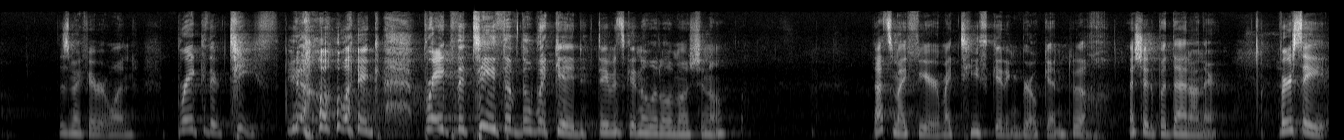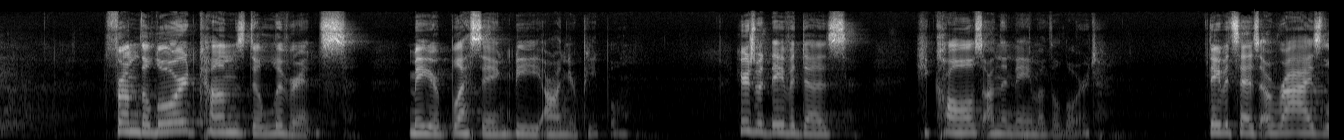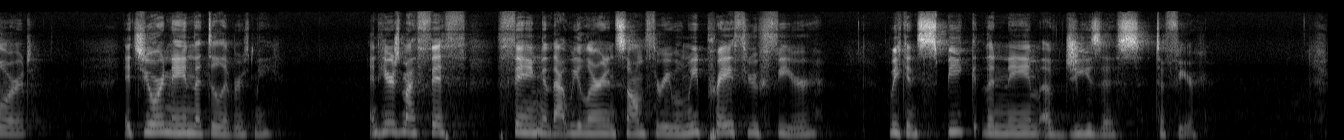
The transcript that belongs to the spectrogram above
This is my favorite one. Break their teeth, you know, like break the teeth of the wicked. David's getting a little emotional. That's my fear, my teeth getting broken. Ugh, I should have put that on there. Verse 8 From the Lord comes deliverance. May your blessing be on your people. Here's what David does he calls on the name of the Lord. David says, Arise, Lord. It's your name that delivers me. And here's my fifth thing that we learn in Psalm 3 when we pray through fear, we can speak the name of Jesus to fear.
